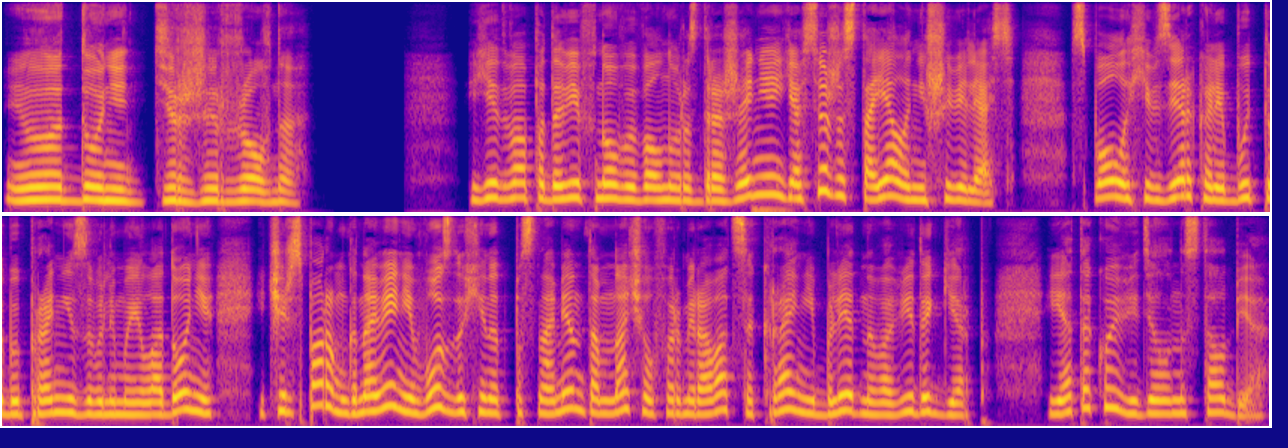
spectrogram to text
«И ладони держи ровно!» Едва подавив новую волну раздражения, я все же стояла, не шевелясь. Сполохи в зеркале будто бы пронизывали мои ладони, и через пару мгновений в воздухе над постаментом начал формироваться крайне бледного вида герб. Я такой видела на столбе.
